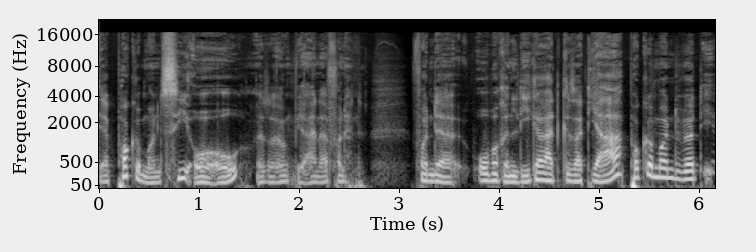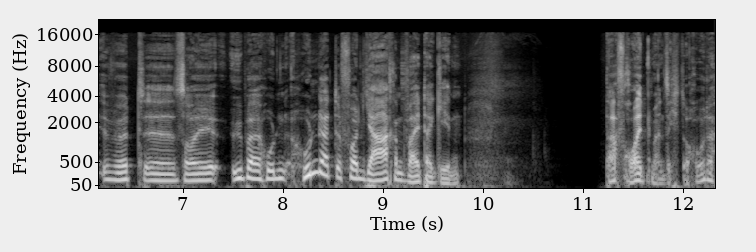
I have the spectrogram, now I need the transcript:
der Pokémon COO, also irgendwie einer von den von der oberen Liga hat gesagt, ja, Pokémon wird, wird äh, soll über hun hunderte von Jahren weitergehen. Da freut man sich doch, oder?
